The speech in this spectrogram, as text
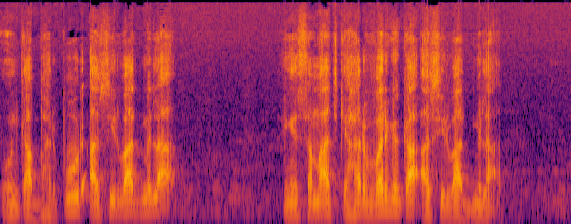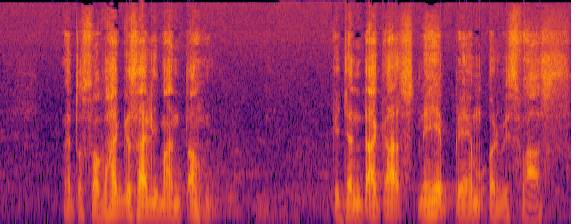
तो उनका भरपूर आशीर्वाद मिला, लेकिन समाज के हर वर्ग का आशीर्वाद मिला। मैं तो सौभाग्यशाली मानता हूँ कि जनता का स्नेह, प्रेम और विश्वास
